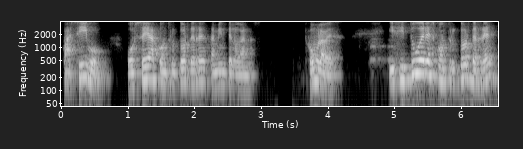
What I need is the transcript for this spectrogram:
pasivo o seas constructor de red, también te lo ganas. ¿Cómo la ves? Y si tú eres constructor de red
